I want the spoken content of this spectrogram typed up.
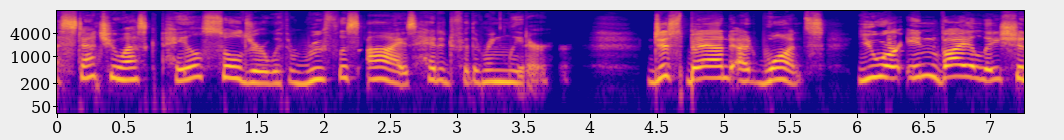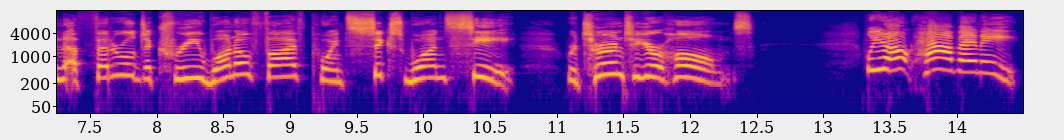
A statuesque pale soldier with ruthless eyes headed for the ringleader. Disband at once. You are in violation of Federal Decree 105.61C. Return to your homes. We don't have any,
